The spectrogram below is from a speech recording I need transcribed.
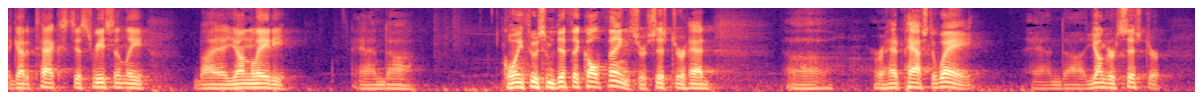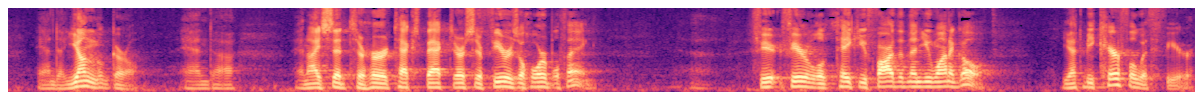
I got a text just recently by a young lady and uh, going through some difficult things. Her sister had, uh, or had passed away, and a uh, younger sister, and a young girl and, uh, and I said to her, text back to her, I said, fear is a horrible thing. Uh, fear, fear will take you farther than you want to go. You have to be careful with fear.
